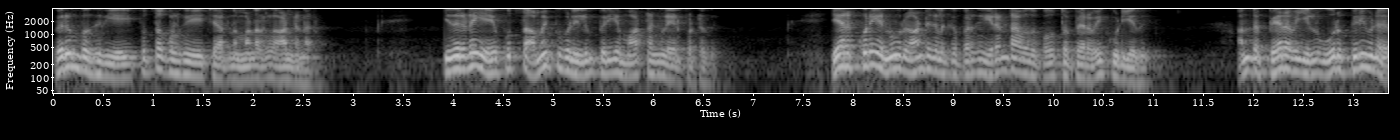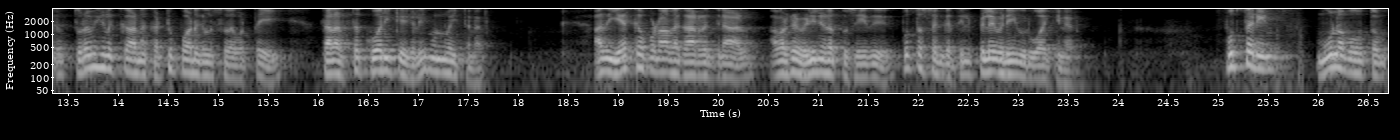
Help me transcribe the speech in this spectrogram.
பெரும்பகுதியை புத்த கொள்கையைச் சார்ந்த மன்னர்கள் ஆண்டனர். இதனிடையே புத்த அமைப்புகளிலும் பெரிய மாற்றங்கள் ஏற்பட்டது. ஏறக்குறைய நூறு ஆண்டுகளுக்கு பிறகு இரண்டாவது பௌத்த பேரவை கூடியது. அந்த பேரவையில் ஒரு பிரிவினர் துறவிகளுக்கான கட்டுப்பாடுகள் சிலவற்றை தளர்த்த கோரிக்கைகளை முன்வைத்தனர். அது ஏற்கப்படாத காரணத்தினால் அவர்கள் வெளிநடப்பு செய்து புத்த சங்கத்தில் பிளவினை உருவாக்கினர். புத்தரின் மூல பௌத்தம்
